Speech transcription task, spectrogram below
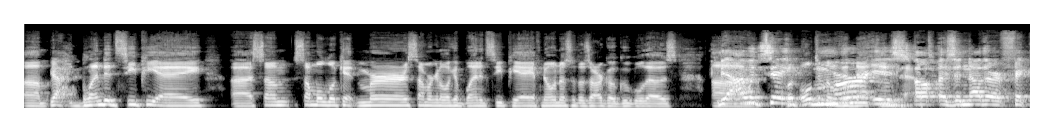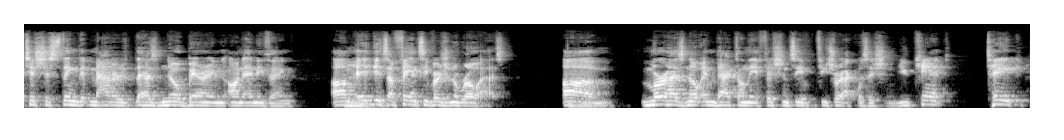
Um, Yeah. blended CPA. Uh, some some will look at MER. Some are going to look at blended CPA. If no one knows what those are, go Google those. yeah, I Um, would say but ultimately, MER is uh, is another fictitious thing that matters that has no bearing on anything. Um, Mhm. it- it's a fancy version of ROAS. Um, MER has no impact on the efficiency of future acquisition. You can't take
